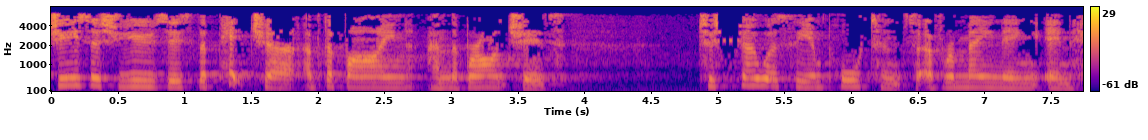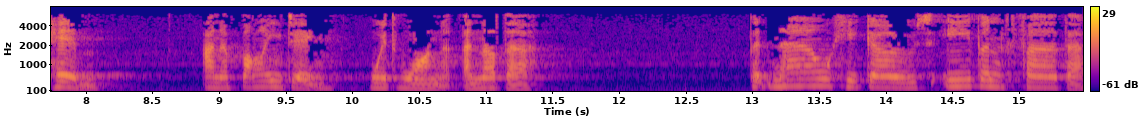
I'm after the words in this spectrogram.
Jesus uses the picture of the vine and the branches to show us the importance of remaining in Him and abiding with one another. But now he goes even further.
